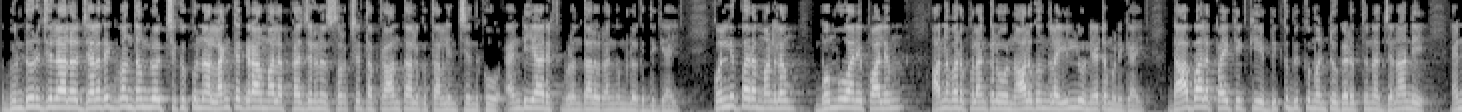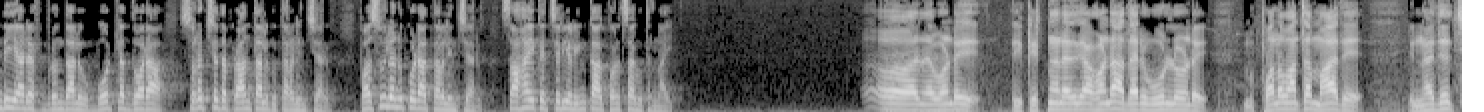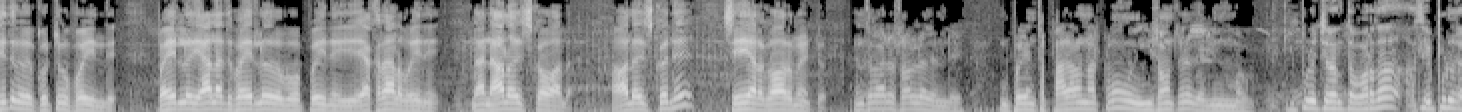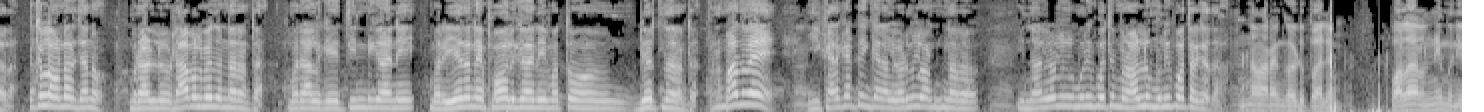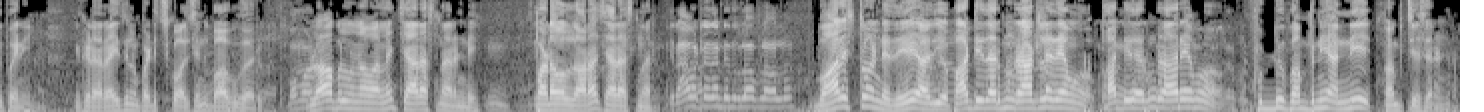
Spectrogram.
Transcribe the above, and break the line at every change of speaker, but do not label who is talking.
గుంటూరు జిల్లాలో జలదిగ్బంధంలో చిక్కుకున్న లంక గ్రామాల ప్రజలను సురక్షిత ప్రాంతాలకు తరలించేందుకు ఎన్డీఆర్ఎఫ్ బృందాలు రంగంలోకి దిగాయి. కొల్లిపర మండలం బొమ్మువానిపాలెం అన్నవరపు లంకలో నాలుగు వందల ఇళ్ళు నేట మునిగాయి. డాబాల పైకెక్కి బిక్కుబిక్కుమంటూ గడుపుతున్న జనాన్ని ఎన్డీఆర్ఎఫ్ బృందాలు బోట్ల ద్వారా సురక్షిత ప్రాంతాలకు తరలించారు. పశువులను కూడా తరలించారు. సహాయక చర్యలు ఇంకా కొనసాగుతున్నాయి.
ఈ కృష్ణానది కాకుండా ఆ దారి ఊళ్ళో ఉండే పొలం అంతా మాదే. నది వచ్చేది కొట్టుకుపోయింది పైర్లు ఏలాది పైర్లు పోయినాయి ఎకరాలు పోయినాయి. దాన్ని ఆలోచించుకోవాలి. ఆలోచించుకొని చేయాలి గవర్నమెంట్.
ఇంతవరకు చూడలేదండి. ఇప్పుడు ఇంత పొలం నష్టం ఈ సంవత్సరమే జరిగింది మాకు.
ఇప్పుడు వచ్చినంత వరద అసలు ఎప్పుడు రాల? అంకల్లో ఉన్నారు జనం. మరి వాళ్ళు డాబాల మీద ఉన్నారంట. మరి వాళ్ళకి తిండి గాని మరి ఏదైనా పాలు గాని మొత్తం చేరుతున్నారంట ప్రమాదమే. ఈ కరకట్ట ఇంకా నాలుగు అడుగులు అంటున్నారు. ఈ నాలుగు అడుగులు మునిగిపోతే మరి వాళ్ళు మునిగిపోతారు కదా.
అన్నవరం గడుపాలెం. పొలాలన్నీ మునిగిపోయినాయి. ఇక్కడ రైతులను పట్టించుకోవాల్సింది బాబు గారు. లోపల ఉన్న వాళ్ళని చేరేస్తున్నారండి. పడవల ద్వారా చేరేస్తున్నారు. వాళ్ళు? ఇష్టం అండి అది. అది పార్టీ తరపున రావట్లేదేమో. పార్టీ తరపున రారేమో. ఫుడ్ పంపిణీ అన్నీ పంపించేశారండి.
